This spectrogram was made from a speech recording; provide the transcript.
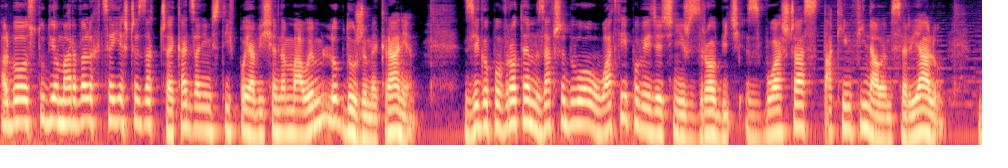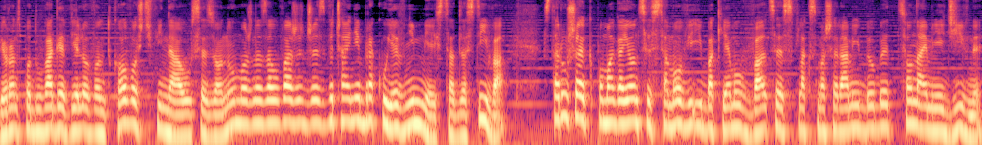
albo studio Marvel chce jeszcze zaczekać, zanim Steve pojawi się na małym lub dużym ekranie. Z jego powrotem zawsze było łatwiej powiedzieć niż zrobić, zwłaszcza z takim finałem serialu. Biorąc pod uwagę wielowątkowość finału sezonu, można zauważyć, że zwyczajnie brakuje w nim miejsca dla Steve'a. Staruszek pomagający Samowi i Bakiemu w walce z Flaxmasherami byłby co najmniej dziwny,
